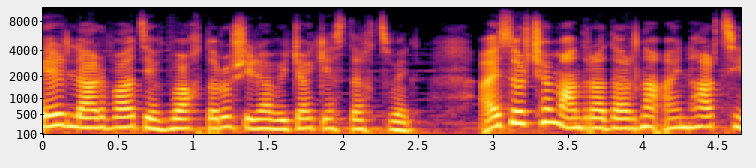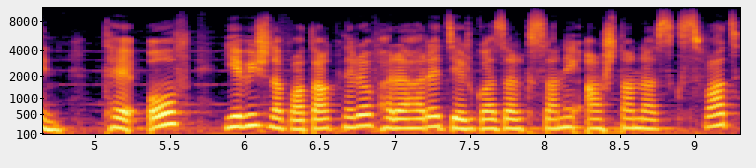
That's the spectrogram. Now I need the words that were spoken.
գերլարված եւ բախտորոշ իրավիճակ է ստեղծվել։ Այսօր չեմ անդրադառնա այն հարցին, թե ով եւ ինչ նպատակներով հրահարեց 2020-ի աշտանը սկսված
